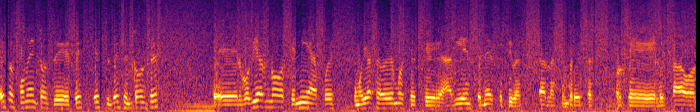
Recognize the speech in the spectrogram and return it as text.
estos momentos de, ese entonces, el gobierno tenía pues, como ya sabemos, de que habían tener que privatizar las empresas porque el Estado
